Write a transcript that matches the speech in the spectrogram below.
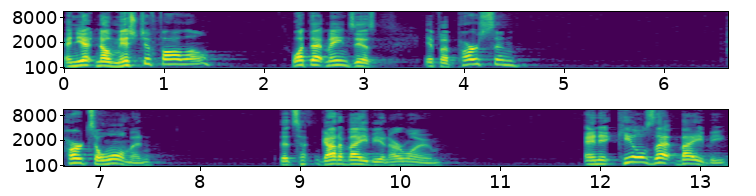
and yet no mischief follow? What that means is if a person hurts a woman that's got a baby in her womb, and it kills that baby,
